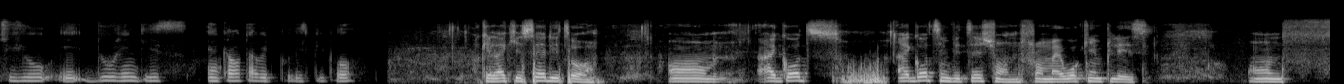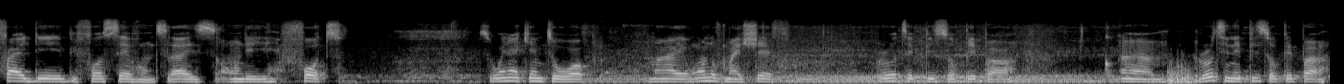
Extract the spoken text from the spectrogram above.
to you uh, during this encounter with police people? Okay, like you said it all. Um, I got I got invitation from my working place on Friday before seventh. That is on the fourth. So when I came to work, my one of my chef wrote a piece of paper, um, wrote in a piece of paper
